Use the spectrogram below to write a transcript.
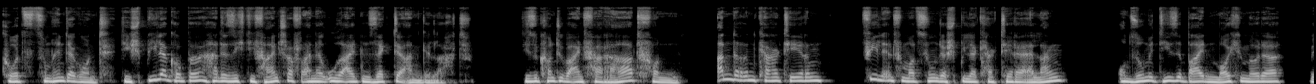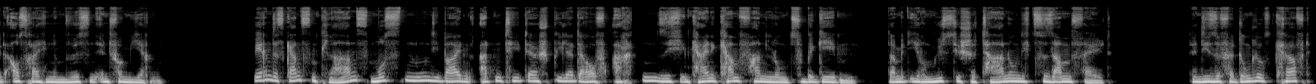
Kurz zum Hintergrund. Die Spielergruppe hatte sich die Feindschaft einer uralten Sekte angelacht. Diese konnte über einen Verrat von anderen Charakteren viele Informationen der Spielercharaktere erlangen und somit diese beiden Meuchelmörder mit ausreichendem Wissen informieren. Während des ganzen Plans mussten nun die beiden Attentäter-Spieler darauf achten, sich in keine Kampfhandlung zu begeben, damit ihre mystische Tarnung nicht zusammenfällt denn diese Verdunklungskraft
